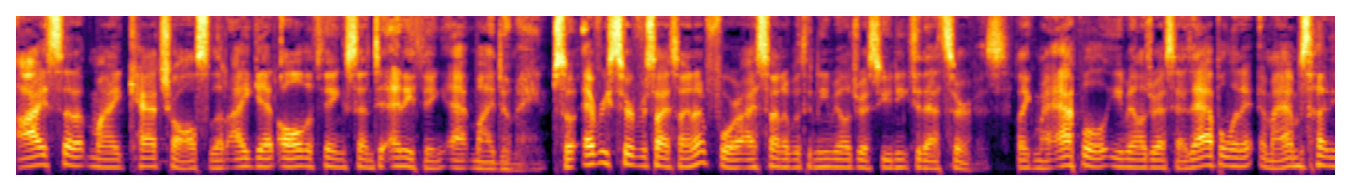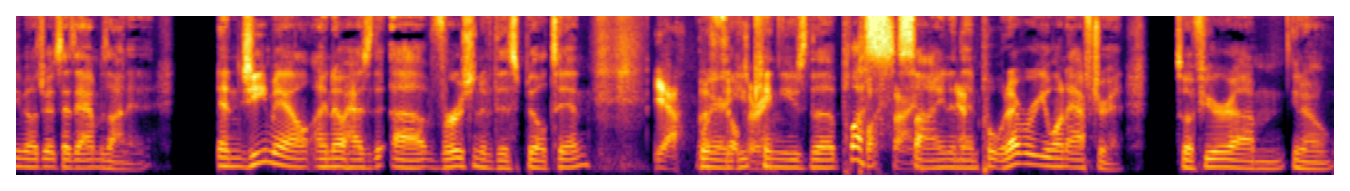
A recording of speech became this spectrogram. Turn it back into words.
I set up my catch-all so that I get all the things sent to anything at my domain. So every service I sign up for, I sign up with an email address unique to that service. Like my Apple email address has Apple in it, and my Amazon email address has Amazon in it. And Gmail, I know has the uh, version of this built in Yeah. where you can use the plus, Plus sign, sign, and yeah. then put whatever you want after it. So if you're, um, you know,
